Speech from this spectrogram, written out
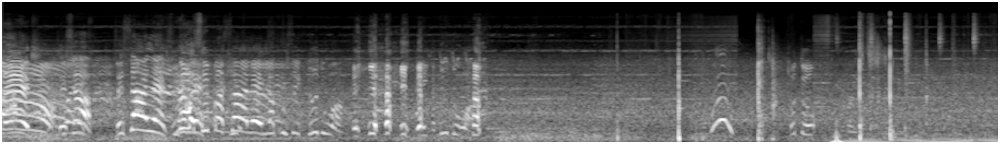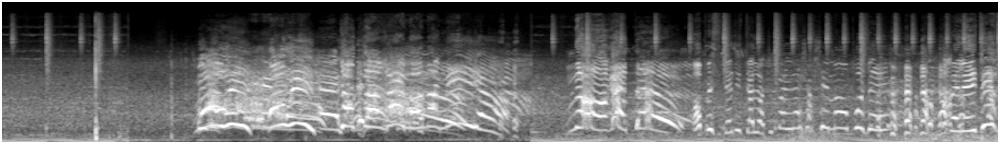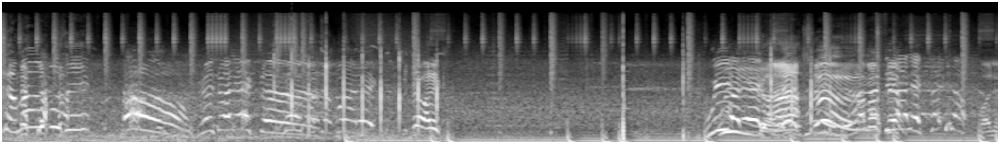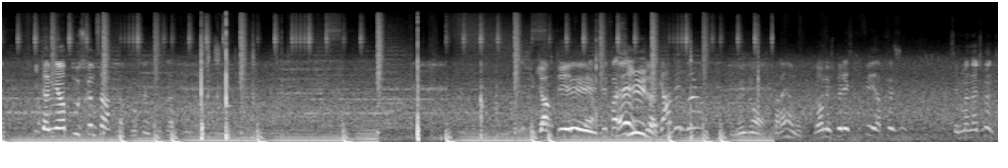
Alex. C'est ça. C'est ça Alex. Non, c'est pas ça, Alex. Il a poussé avec deux doigts. Avec deux doigts. Photo Oh oui Oh oui. Comparé, mamma mia Non, arrête. En plus, il t'a dit tout à l'heure, tu peux aller la chercher main opposée. Elle a été, frère, main opposée Oh Bien joué Alex. Super Alex. Oui, Alex. Ah, la main Alex, allez. Il t'a mis un pouce comme ça. La prochaine c'est ça. Gardez, c'est eh, facile. Gardez le ballon Mais non, t'as rien gros. Non mais je te laisse kiffer, après je joue. C'est le management.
